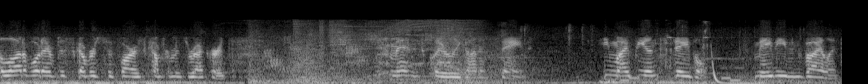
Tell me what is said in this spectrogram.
A lot of what I've discovered so far has come from his records. The man has clearly gone insane. He might be unstable, maybe even violent.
